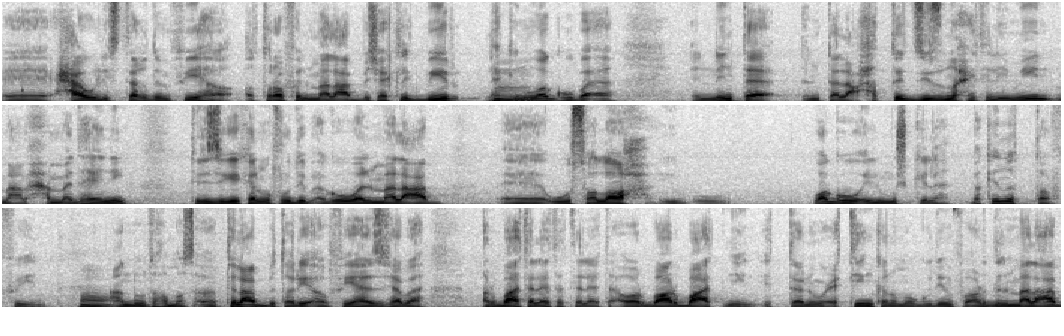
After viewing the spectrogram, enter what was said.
آه، حاول يستخدم فيها أطراف الملعب بشكل كبير لكن واجهه بقى إن أنت أنت لو حطيت زيزو ناحية اليمين مع محمد هاني تريزيجيه كان المفروض يبقى جوه الملعب وصلاح يبقوا واجهوا إيه المشكلة؟ باكين الطرفين. مم. عند منتخب مصر. أما بتلعب بطريقة فيها شبه 4 3 3 أو 4 4 2 التنويعتين كانوا موجودين في أرض الملعب.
